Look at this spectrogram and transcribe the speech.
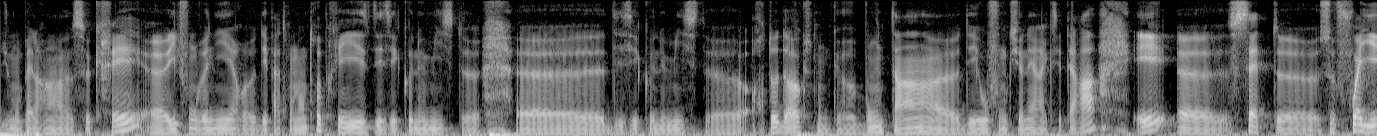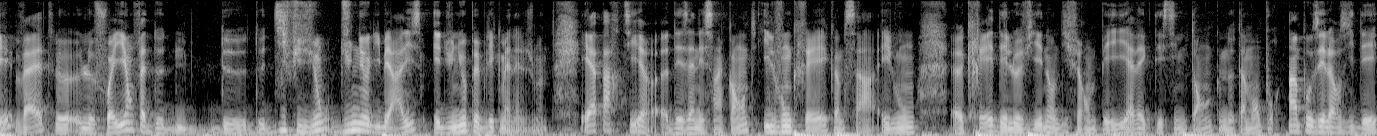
du Mont Pèlerin se crée, ils font venir des patrons d'entreprise, des économistes, des économistes orthodoxes, donc Bontin, des hauts fonctionnaires, etc. Et cette, ce foyer va être le, le foyer en fait de, de, de, diffusion du néolibéralisme et du New Public Management. Et à partir des années 50, ils vont créer comme ça, ils vont créer des leviers dans différents pays avec des think tanks, notamment pour imposer leurs idées.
